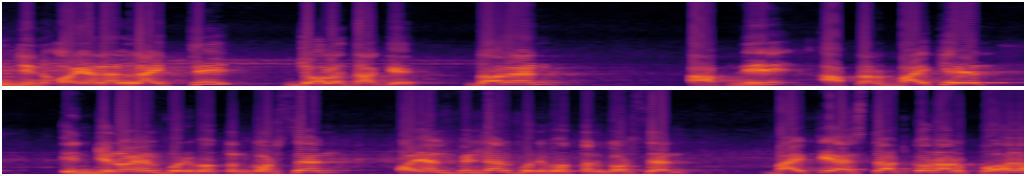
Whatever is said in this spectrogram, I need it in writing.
ইঞ্জিন অয়েলের লাইটটি জ্বলে থাকে। ধরেন, আপনি আপনার বাইকের ইঞ্জিন অয়েল পরিবর্তন করছেন, অয়েল ফিল্টার পরিবর্তন করছেন। বাইকটি স্টার্ট করার পর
